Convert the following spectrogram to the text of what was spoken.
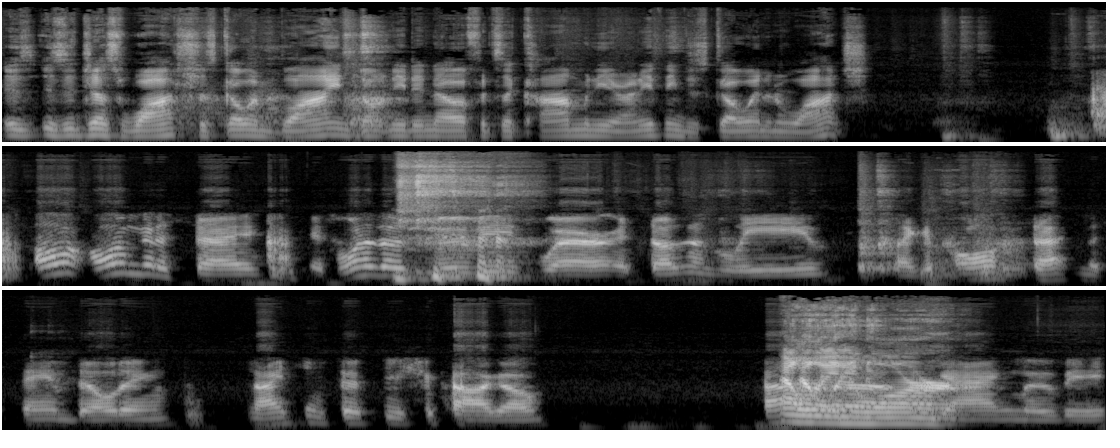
is, is it just watch, just go in blind? Don't need to know if it's a comedy or anything, just go in and watch? All, all I'm gonna say, it's one of those movies where it doesn't leave. Like it's all set in the same building, 1950 Chicago. Kind of LA like a noir. gang movie,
